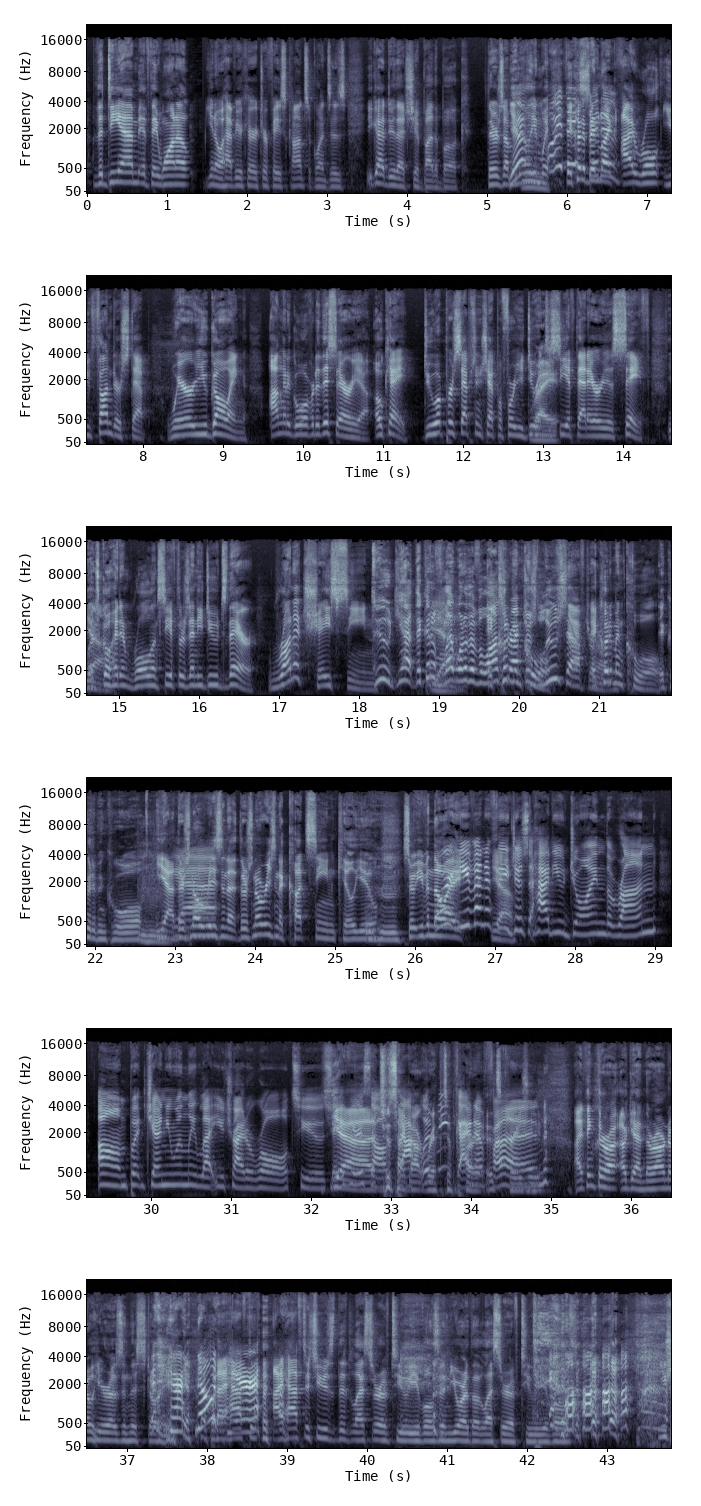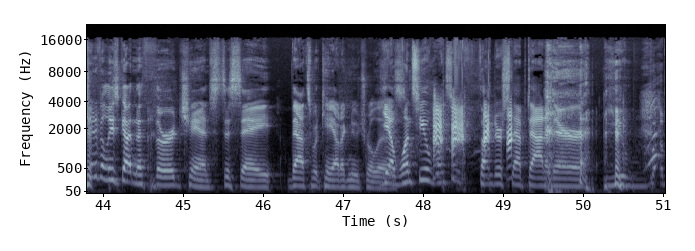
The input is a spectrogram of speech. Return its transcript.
The DM, if they want to, you know, have your character face consequences, you got to do that shit by the book. There's a Yeah. million ways. They they could have been like, "I roll, you thunderstep. Where are you going? I'm gonna go over to this area. Okay." Do a perception check before you do it to see if that area is safe. Let's Yeah. go ahead and roll and see if there's any dudes there. Run a chase scene. Dude, yeah, they could have Yeah. let one of the It could have Velociraptors cool. loose after It could have been cool. It could have been cool. Mm-hmm. yeah, there's no reason to there's no reason to cut scene kill you. Mm-hmm. So even though or I even if yeah. they just had you join the run, um, but genuinely let you try to roll to save yeah, yourself, just that I got would ripped be apart. kind of It's fun. crazy. I think there are again there are no heroes in this story, no but I have to. I have to choose the lesser of two evils, and you are the lesser of two evils. You should have at least gotten a third chance to say that's what chaotic neutral is. yeah, once you once you thunder stepped out of there, you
